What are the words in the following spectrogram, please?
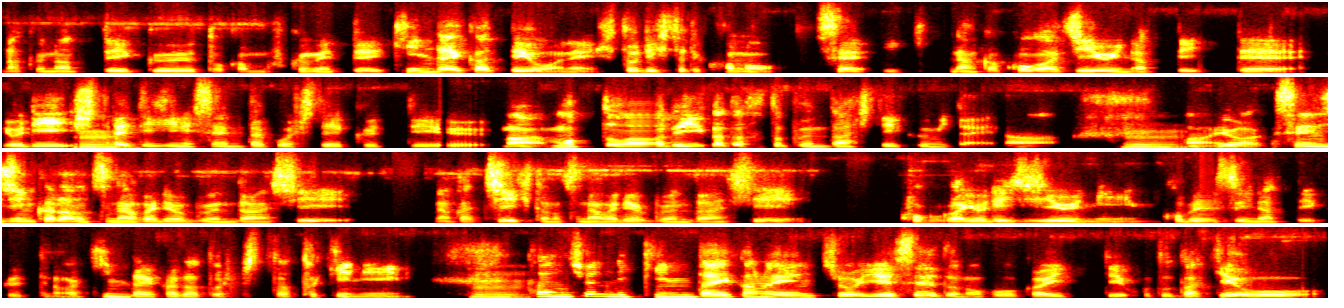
なくなっていくとかも含めて、近代化って要はね、一人一人個のせ、なんか個が自由になっていって、より主体的に選択をしていくっていう、まあもっと悪い言い方すると分断していくみたいな、うん。まあ、要は先人からのつながりを分断し、なんか地域とのつながりを分断し、個々がより自由に個別になっていくっていうのが近代化だとしたときに、うん。単純に近代化の延長、家制度の崩壊っていうことだけを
